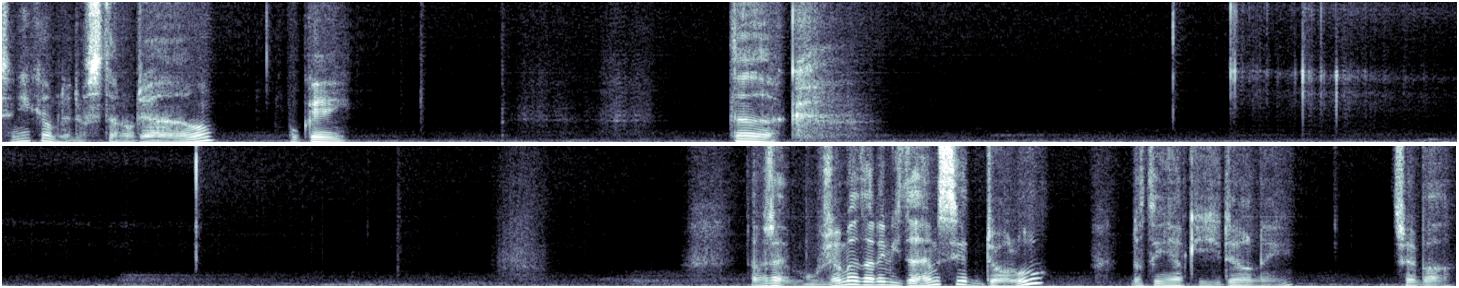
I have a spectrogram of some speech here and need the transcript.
Se nikam nedostanu dál. OK. Tak. Dobře, můžeme tady výtahem sjet dolů? Do ty nějaký jídelny? Třeba.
